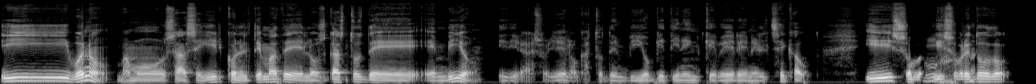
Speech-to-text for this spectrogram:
Y bueno, vamos a seguir con el tema de los gastos de envío. Y dirás, oye, los gastos de envío, ¿qué tienen que ver en el checkout? Y sobre, y sobre todo,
